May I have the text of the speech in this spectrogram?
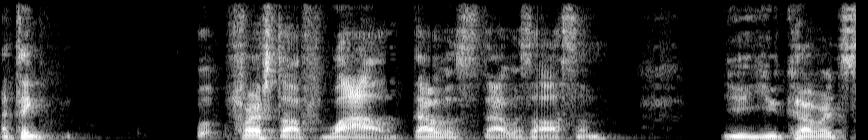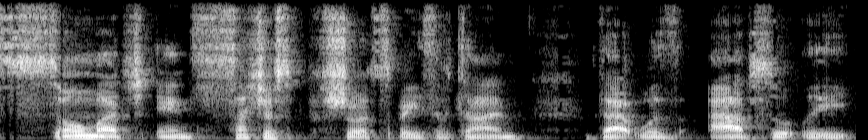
I think first off, wow, that was that was awesome. You you covered so much in such a short space of time. That was absolutely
